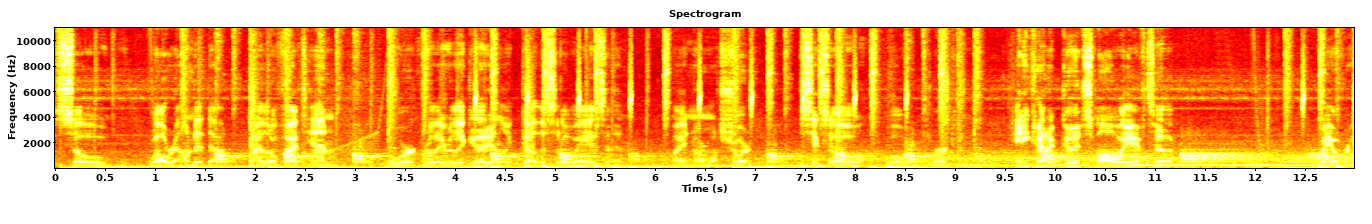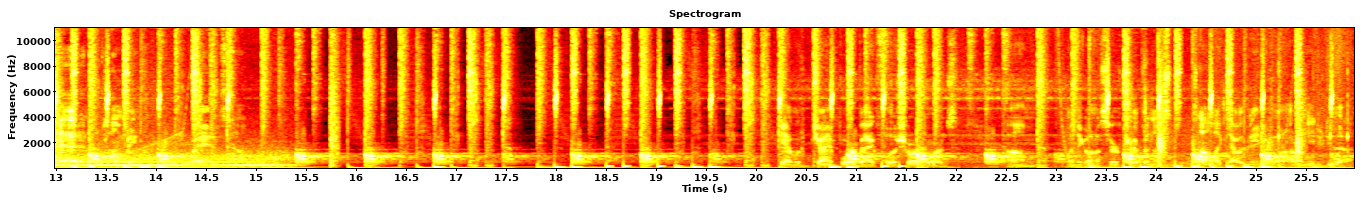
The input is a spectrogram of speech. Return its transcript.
so well rounded that my little 510 will work really really good in like gutless little waves, and then my normal short 6.0 will work any kind of good small wave to way overhead and pumping waves. They have a giant board bag full of short boards um, when they go on a surf trip, and it's not like that with me anymore. I don't need to do that.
